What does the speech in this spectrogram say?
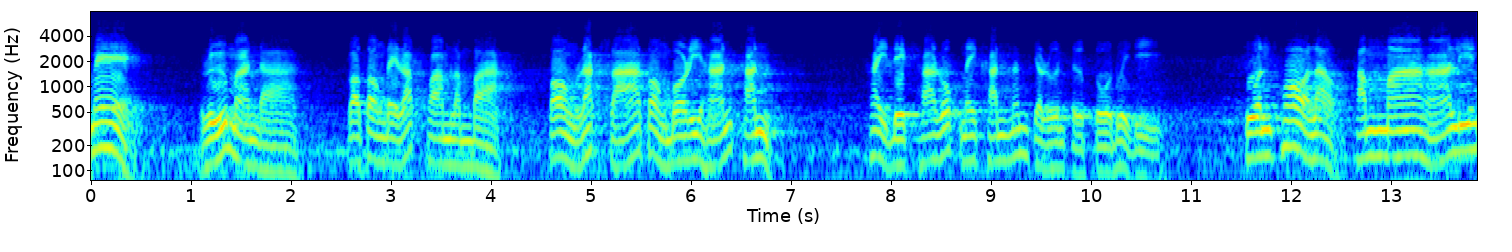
แม่หรือมารดา ก็ต้องได้รับความลำบาก ต้องรักษาต้องบริหารคันให้เด็กทารกในคันนั้นเจริญเติบโตด้วยดี ส่วนพ่อเล่าทำมาหาเลี้ยง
